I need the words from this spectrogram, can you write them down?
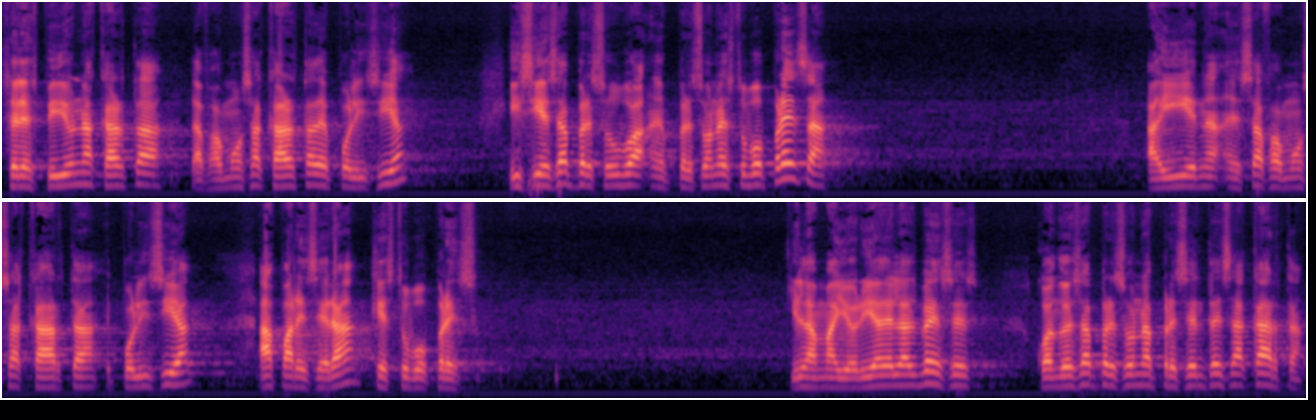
Se les pide una carta, la famosa carta de policía. Y si esa persona estuvo presa, ahí en esa famosa carta de policía aparecerá que estuvo preso. Y la mayoría de las veces, cuando esa persona presenta esa carta,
